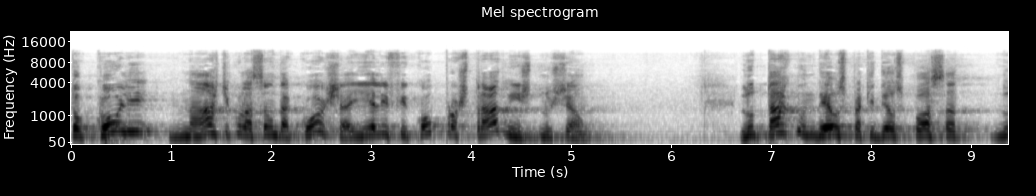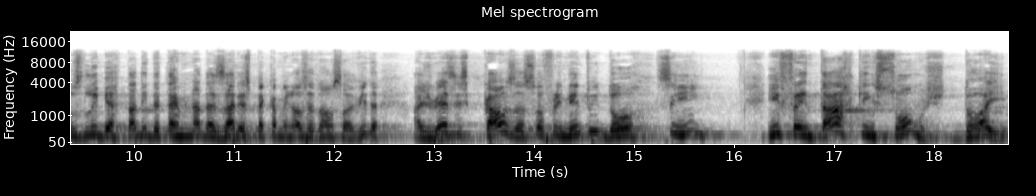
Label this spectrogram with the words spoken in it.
tocou-lhe na articulação da coxa e ele ficou prostrado no chão. Lutar com Deus para que Deus possa nos libertar de determinadas áreas pecaminosas da nossa vida, às vezes causa sofrimento e dor. Sim. Enfrentar quem somos dói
